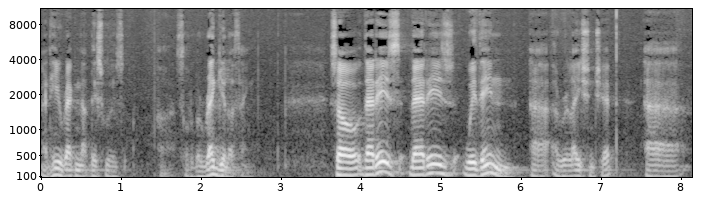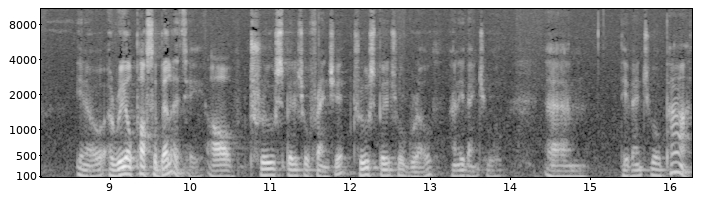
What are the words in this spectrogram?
And he reckoned that this was uh, sort of a regular thing. So there is, there is within uh, a relationship, uh, you know, a real possibility of true spiritual friendship, true spiritual growth, and eventual, um, the eventual path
